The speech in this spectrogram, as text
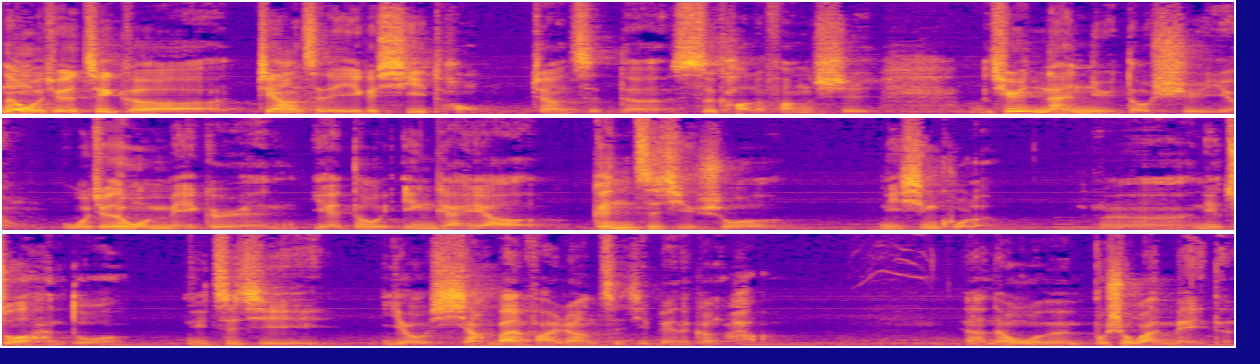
那我觉得这个这样子的一个系统，这样子的思考的方式，其实男女都适用。我觉得我们每个人也都应该要跟自己说，你辛苦了。呃，你做了很多，你自己有想办法让自己变得更好啊。那我们不是完美的，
